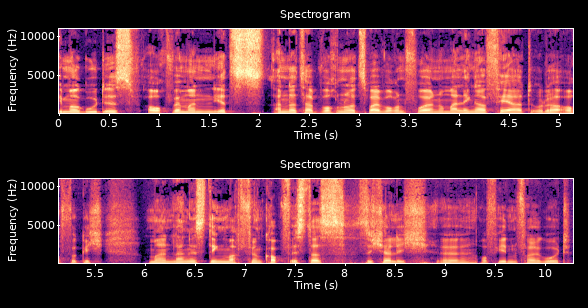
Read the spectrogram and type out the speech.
immer gut ist, auch wenn man jetzt anderthalb Wochen oder zwei Wochen vorher nochmal länger fährt oder auch wirklich mal ein langes Ding macht für den Kopf, ist das sicherlich äh, auf jeden Fall gut.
